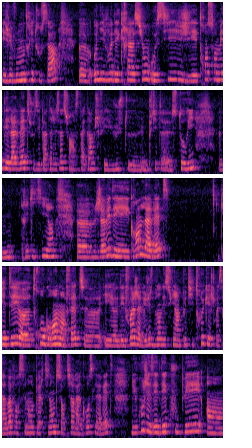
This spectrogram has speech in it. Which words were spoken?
Et je vais vous montrer tout ça. Euh, au niveau des créations aussi, j'ai transformé des lavettes. Je vous ai partagé ça sur Instagram. Je fais juste euh, une petite euh, story. Rikiki. Hein. J'avais des grandes lavettes qui étaient trop grandes en fait et des fois j'avais juste besoin d'essuyer un petit truc et je trouvais ça pas forcément pertinent de sortir la grosse lavette. Du coup je les ai découpées en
